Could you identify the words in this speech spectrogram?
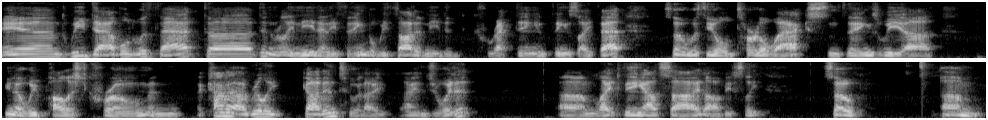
And we dabbled with that. Uh, didn't really need anything, but we thought it needed correcting and things like that. So with the old turtle wax and things, we, uh, you know, we polished chrome, and I kind of, I really got into it. I, I enjoyed it. Um, liked being outside, obviously. So um,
